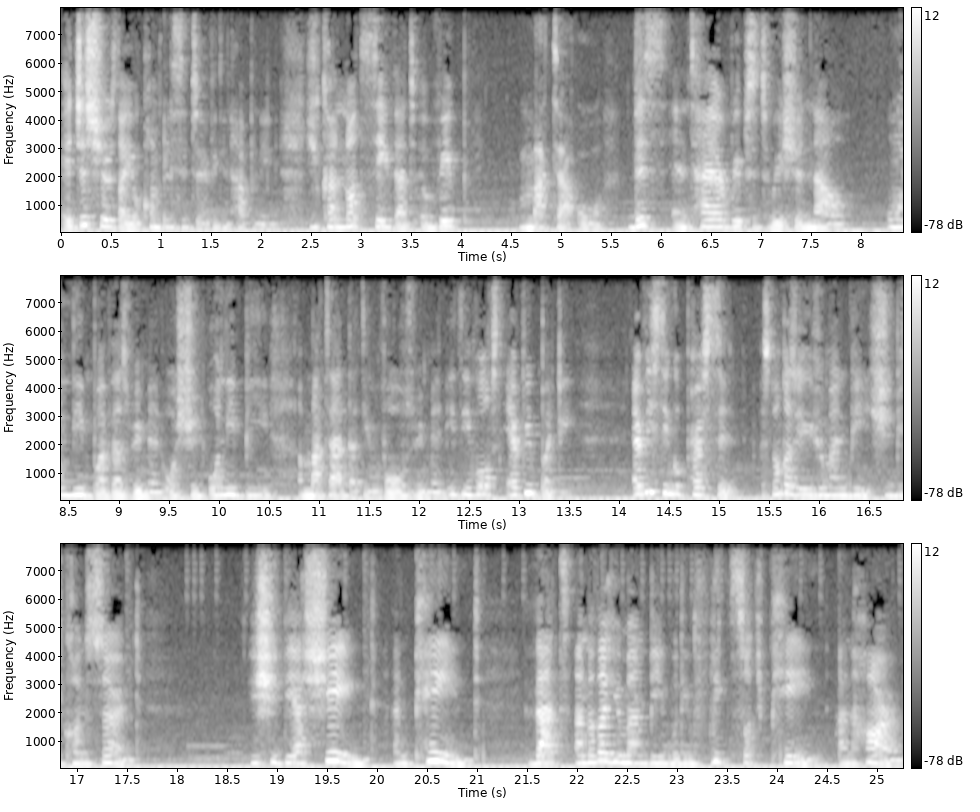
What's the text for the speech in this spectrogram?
it just shows that you're complicit to everything happening. You cannot say that a rape matter or this entire rape situation now only bothers women or should only be a matter that involves women. It involves everybody. Every single person, as long as you're a human being, should be concerned you should be ashamed and pained that another human being would inflict such pain and harm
